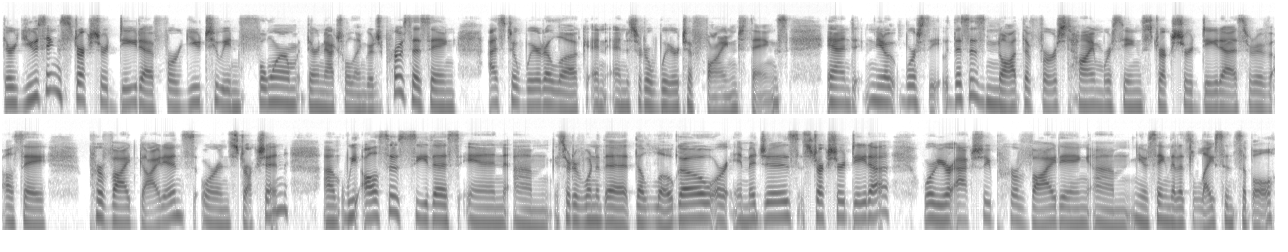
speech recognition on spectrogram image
they're using structured data for you to inform their natural language processing as to where to look and, and sort of where to find things. And, you know, we're see- this is not the first time we're seeing structured data sort of, I'll say, provide guidance or instruction. Um, we also see this in um, sort of one of the the logo or images structured data, where you're actually providing, um, you know, saying that it's licensable,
